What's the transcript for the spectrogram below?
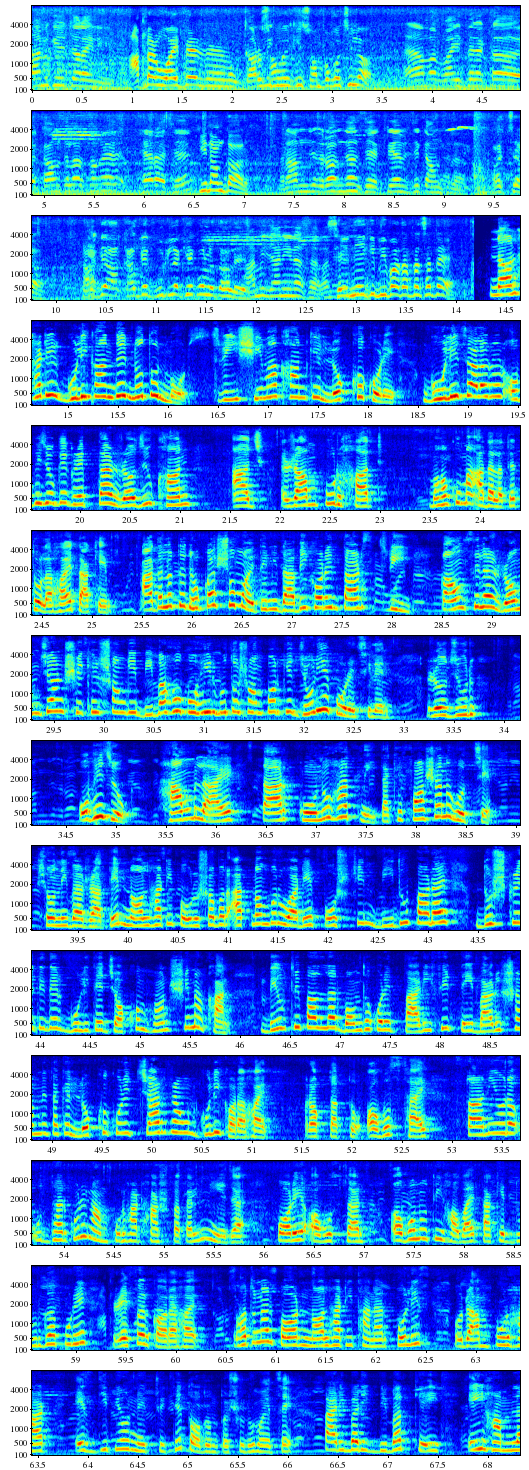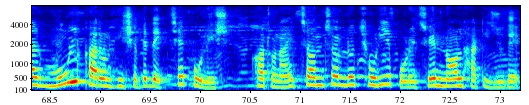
না আমি কিছু চালাইনি। আপনার ওয়াইফের কারোর সঙ্গে কি সম্পর্ক ছিল? হ্যাঁ আমার ওয়াইফের একটা কাউন্সিলর সঙ্গে ফেয়ার আছে। কি নাম তার? রাম রমজান শেখ টিএমসি কাউন্সিলর আচ্ছা কালকে কালকে গুড়িলা খেয়ে করল তাহলে? আমি জানি না স্যার সেই নিয়ে কি বিপদ আপনার সাথে? নলহাটির গুলিকাণ্ডের নতুন মোড়। স্ত্রী সীমা খানকে লক্ষ্য করে গুলি চালানোর অভিযোগে গ্রেপ্তার রজু খান। আজ রামপুরহাট মহকুমা আদালতে তোলা হয় তাকে। আদালতে ঢোকার সময় তিনি দাবি করেন তার স্ত্রী কাউন্সিলর রমজান শেখের সঙ্গে বিবাহ বহির্ভূত সম্পর্কে জড়িয়ে পড়েছিলেন। রজুর অভিযোগ, হামলায় তার কোনো হাত নেই, তাকে ফাঁসানো হচ্ছে। শনিবার রাতে নলহাটি পৌরসভার আট নম্বর ওয়ার্ডের পশ্চিম বিদুপাড়ায় দুষ্কৃতীদের গুলিতে জখম হন সীমা খান। বিউটি পার্লার বন্ধ করে বাড়ি ফিরতেই বাড়ির সামনে তাকে লক্ষ্য করে চার রাউন্ড গুলি করা হয়। রক্তাক্ত অবস্থায় স্থানীয়রা উদ্ধার করে রামপুরহাট হাসপাতালে নিয়ে যায়। পরে অবস্থার অবনতি হওয়ায় তাকে দুর্গাপুরে রেফার করা হয়। ঘটনার পর নলহাটি থানার পুলিশ ও রামপুরহাট এসডিপিওর নেতৃত্বে তদন্ত শুরু হয়েছে। পারিবারিক বিবাদকেই এই হামলার মূল কারণ হিসেবে দেখছে পুলিশ। ঘটনায় চাঞ্চল্য ছড়িয়ে পড়েছে নলহাটি যুগে।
